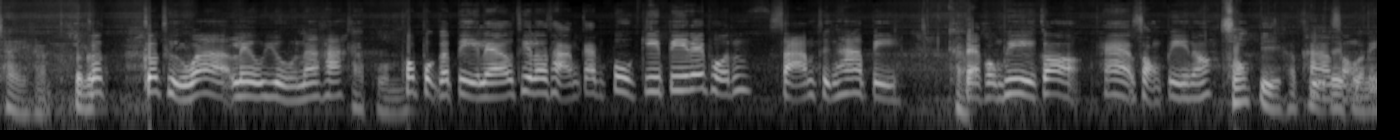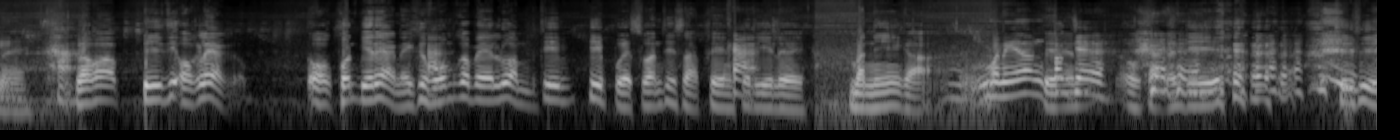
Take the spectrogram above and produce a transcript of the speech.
ใช่ครับ ก็ก็ถือว่าเร็วอยู่นะคะครับผมเพราะปกติแล้วที่เราถามกันปลูกกี่ปีได้ผล3-5ถึง5ปี ครับ แต่ของพี่ก็แค่2ปีเนาะ สองปีครับที่ค่ะได้สองผลปีเลย ค่ะแล้วก็ปีที่ออกแรกออกผลปีแรกเนี่ยคือค่ะผมก็ไปร่วมที่พี่เปิดสวนที่สระเพลงค่ะ พอดีเลย วันนี้ก็วันนี้ต้องเป็นต้องเจอ โอกาสอันดี ที่พี่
